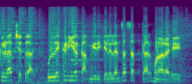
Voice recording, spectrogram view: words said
क्रीडा क्षेत्रात उल्लेखनीय कामगिरी केलेल्यांचा सत्कार होणार आहे.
